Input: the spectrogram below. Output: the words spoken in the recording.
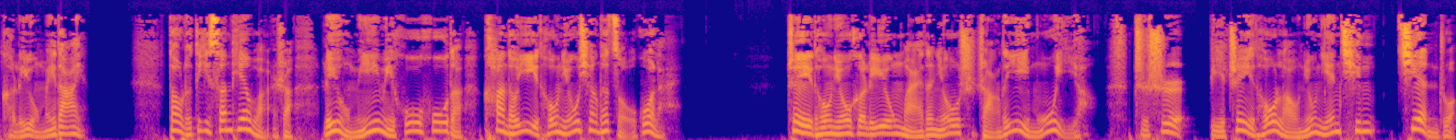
可李勇没答应。到了第三天晚上，李勇迷迷糊糊的看到一头牛向他走过来。这头牛和李勇买的牛是长得一模一样，只是比这头老牛年轻健壮。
